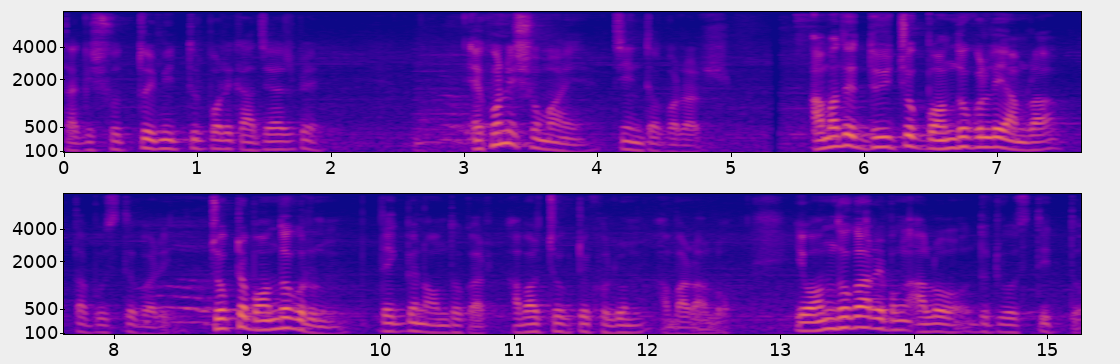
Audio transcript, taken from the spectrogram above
তা কি সত্যই মৃত্যুর পরে কাজে আসবে? এখনই সময় চিন্তা করার। আমাদের দুই চোখ বন্ধ করলেই আমরা তা বুঝতে পারি। চোখটা বন্ধ করুন, দেখবেন অন্ধকার। আবার চোখটি খুলুন, আবার আলো। এই অন্ধকার এবং আলো দুটি অস্তিত্ব।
